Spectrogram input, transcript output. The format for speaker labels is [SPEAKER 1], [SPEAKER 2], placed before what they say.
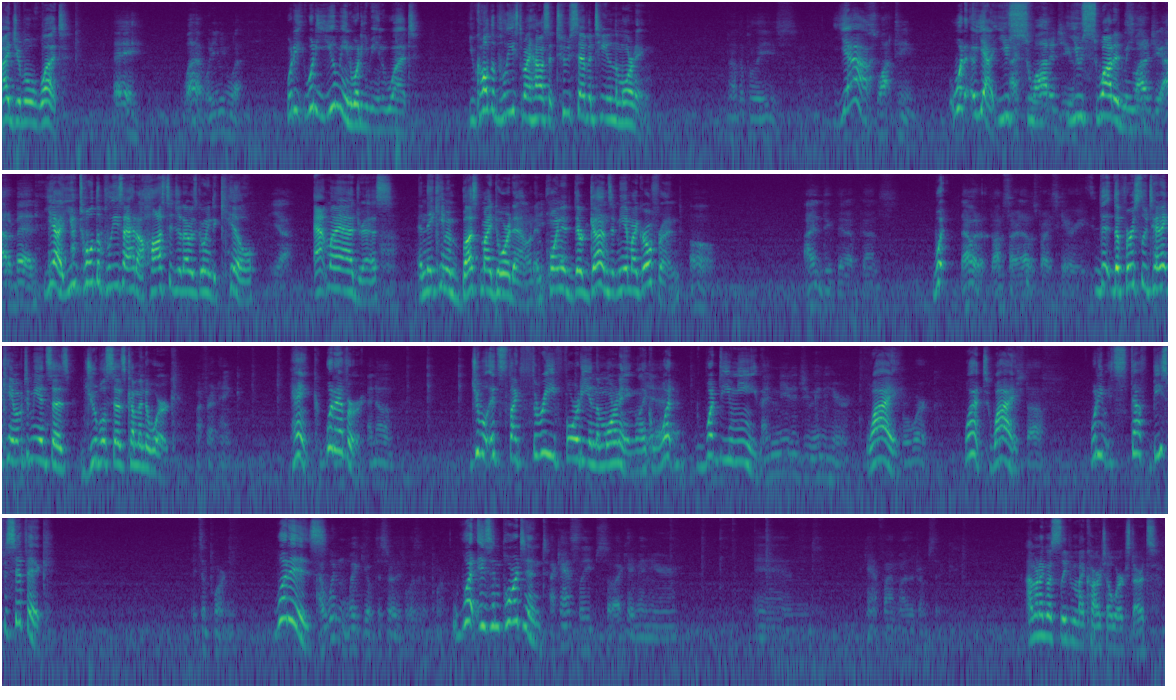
[SPEAKER 1] Hi, Jubal. What?
[SPEAKER 2] Hey, what? What do you mean what?
[SPEAKER 1] What do you, What do you mean? What do you mean? What? You called the police to my house at 2:17 in the morning.
[SPEAKER 2] Not the police.
[SPEAKER 1] Yeah.
[SPEAKER 2] SWAT team.
[SPEAKER 1] What? Yeah, you
[SPEAKER 2] I
[SPEAKER 1] sw-
[SPEAKER 2] swatted you.
[SPEAKER 1] You swatted me.
[SPEAKER 2] Swatted you out of bed.
[SPEAKER 1] Yeah, you told the police I had a hostage that I was going to kill
[SPEAKER 2] Yeah.
[SPEAKER 1] at my address, uh-huh. and they came and bust my door down and pointed their guns at me and my girlfriend.
[SPEAKER 2] Oh. I didn't think they'd have guns. That would. I'm sorry. That was probably scary.
[SPEAKER 1] The, the first lieutenant came up to me and says, "Jubal says come into work."
[SPEAKER 2] My friend Hank.
[SPEAKER 1] Hank, whatever.
[SPEAKER 2] I know him.
[SPEAKER 1] Jubal, it's like 3:40 in the morning. Like,
[SPEAKER 2] Yeah.
[SPEAKER 1] what? What do you need?
[SPEAKER 2] I needed you in here
[SPEAKER 1] Why?
[SPEAKER 2] for work.
[SPEAKER 1] What? Why?
[SPEAKER 2] Stuff.
[SPEAKER 1] What do you mean? Stuff. Be specific.
[SPEAKER 2] It's important.
[SPEAKER 1] What is?
[SPEAKER 2] I wouldn't wake you up this early if it wasn't important.
[SPEAKER 1] What is important?
[SPEAKER 2] I can't sleep, so I came in here, and I can't find my other drumstick.
[SPEAKER 1] I'm gonna go sleep in my car till work starts.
